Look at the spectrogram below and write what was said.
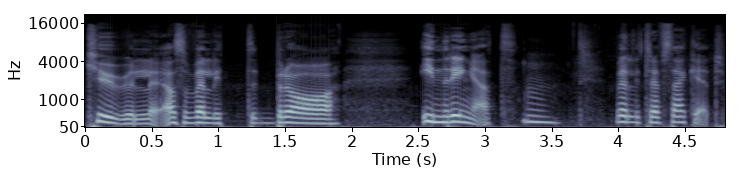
kul, alltså väldigt bra inringat, mm. väldigt träffsäkert.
